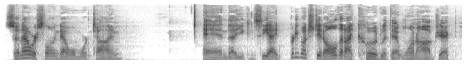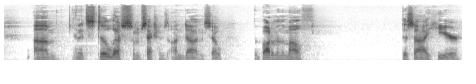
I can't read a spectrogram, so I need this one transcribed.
So now we're slowing down one more time. And uh, you can see I pretty much did all that I could with that one object. Um, and it still left some sections undone. So the bottom of the mouth, this eye here,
